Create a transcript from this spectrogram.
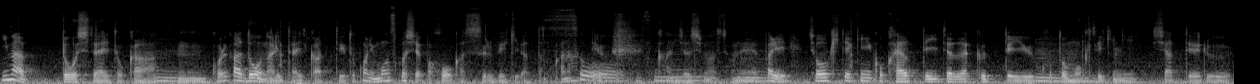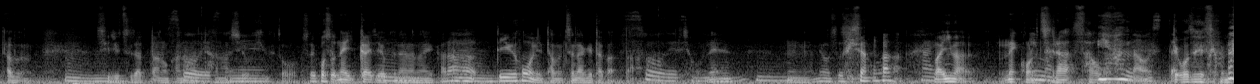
今どうしたいとか、うん。うんこれからどうなりたいかっていうところにもう少しやっぱフォーカスするべきだったのかなっていう感じはしますよね。うんやっぱり長期的にこう通っていただくっていうことをうん目的にしちゃってる多分うん。施術だったのかなって話を聞くそとそれこそね1回じゃ良くならないからうん。っていう方に多分つなげたかったそうんでしょうね。ううんも鈴木さんは、はい。まあ、今ねこの辛さを今今治しったていことですよね。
